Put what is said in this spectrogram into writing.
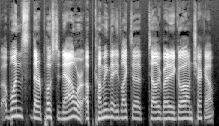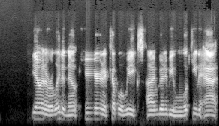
uh, ones that are posted now or upcoming that you'd like to tell everybody to go out and check out? You know, in a related note, here in a couple of weeks, I'm going to be looking at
